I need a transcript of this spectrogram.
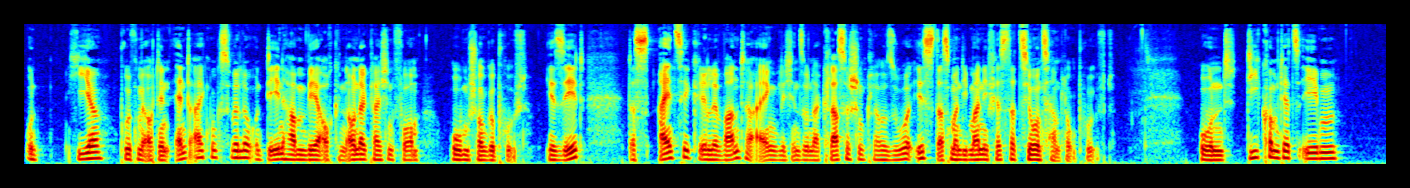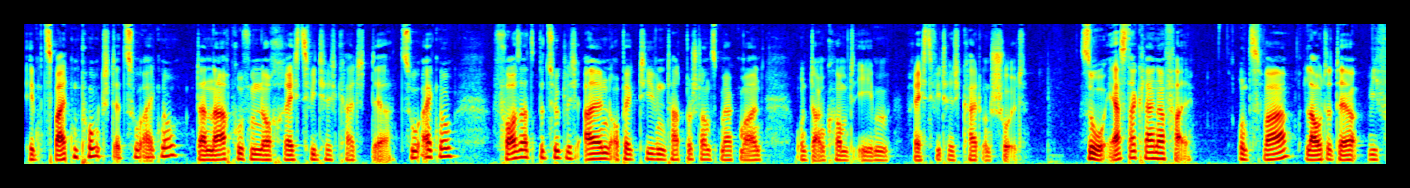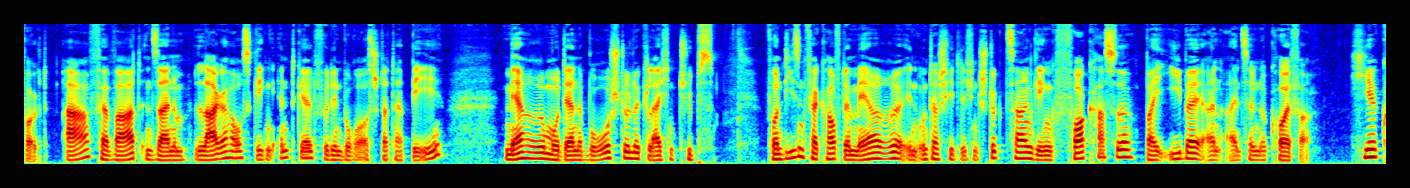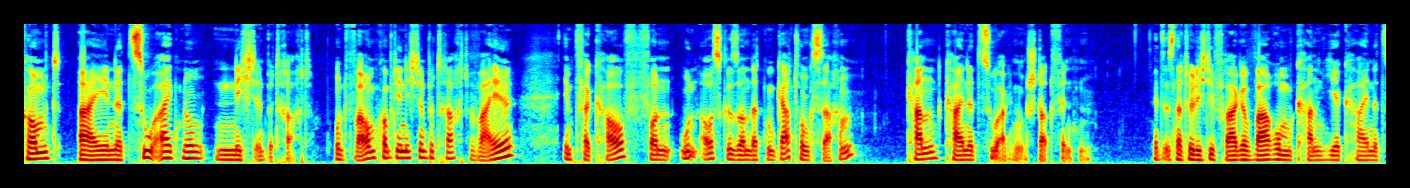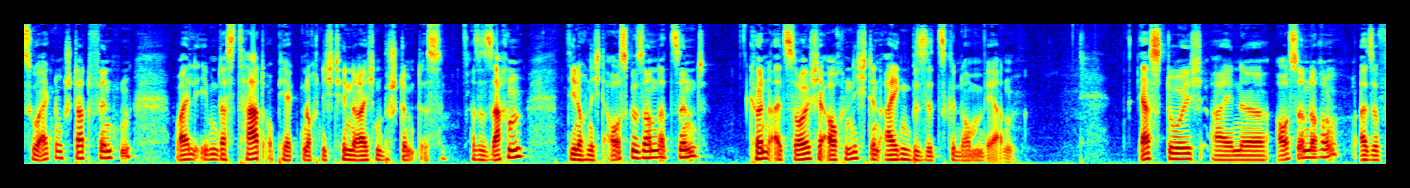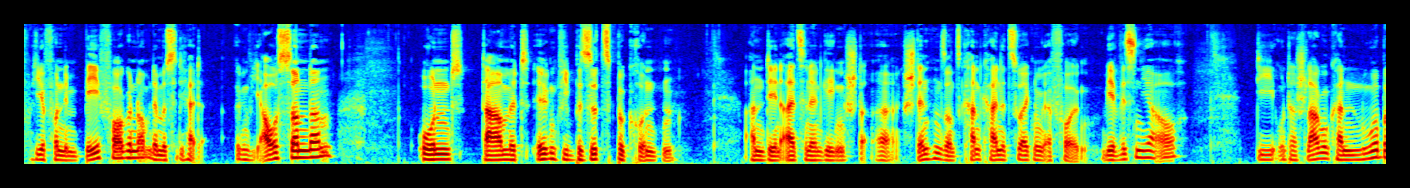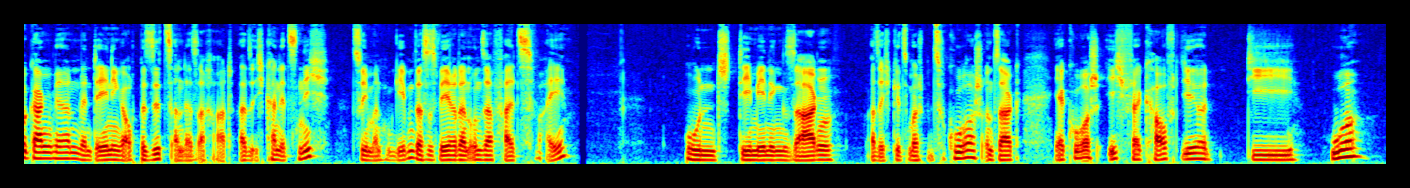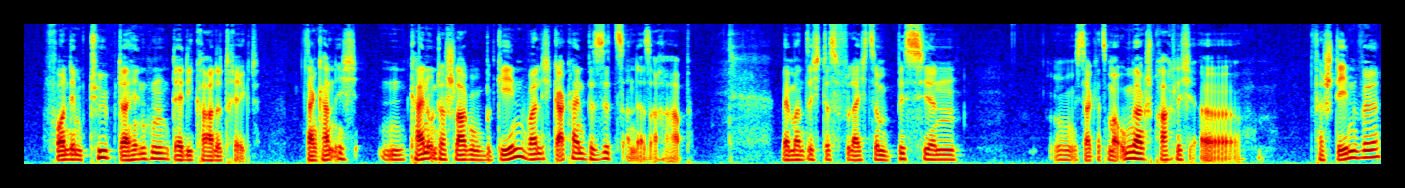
Und hier prüfen wir auch den Enteignungswille und den haben wir auch genau in der gleichen Form oben schon geprüft. Ihr seht, das einzig Relevante eigentlich in so einer klassischen Klausur ist, dass man die Manifestationshandlung prüft. Und die kommt jetzt eben im zweiten Punkt der Zueignung. Danach prüfen wir noch Rechtswidrigkeit der Zueignung, Vorsatz bezüglich allen objektiven Tatbestandsmerkmalen und dann kommt eben Rechtswidrigkeit und Schuld. So, erster kleiner Fall. Und zwar lautet er wie folgt. A verwahrt in seinem Lagerhaus gegen Entgelt für den Büroausstatter B mehrere moderne Bürostühle gleichen Typs von diesen verkauft er mehrere in unterschiedlichen Stückzahlen gegen Vorkasse bei eBay an einzelne Käufer. Hier kommt eine Zueignung nicht in Betracht. Und warum kommt die nicht in Betracht? Weil im Verkauf von unausgesonderten Gattungssachen kann keine Zueignung stattfinden. Jetzt ist natürlich die Frage, warum kann hier keine Zueignung stattfinden? Weil eben das Tatobjekt noch nicht hinreichend bestimmt ist. Also Sachen, die noch nicht ausgesondert sind, können als solche auch nicht in Eigenbesitz genommen werden erst durch eine Aussonderung, also hier von dem B vorgenommen, der müsste die halt irgendwie aussondern und damit irgendwie Besitz begründen an den einzelnen Gegenständen, sonst kann keine Zueignung erfolgen. Wir wissen ja auch, die Unterschlagung kann nur begangen werden, wenn derjenige auch Besitz an der Sache hat. Also ich kann jetzt nicht zu jemandem geben, das wäre dann unser Fall 2 und demjenigen sagen, also ich gehe zum Beispiel zu Kurosch und sage, ja Kurosch, ich verkaufe dir die Uhr von dem Typ da hinten, der die gerade trägt. Dann kann ich keine Unterschlagung begehen, weil ich gar keinen Besitz an der Sache habe. Wenn man sich das vielleicht so ein bisschen, hm, ich sag jetzt mal umgangssprachlich äh, verstehen will,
